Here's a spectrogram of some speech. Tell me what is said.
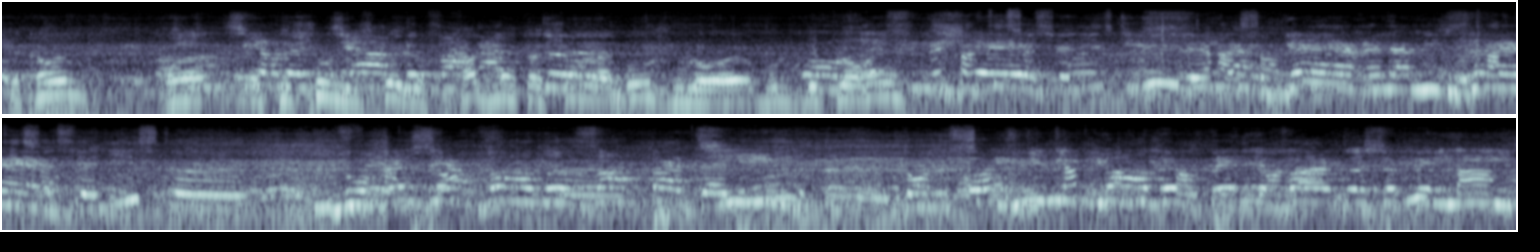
il y a quand même on a l'impression d'une espèce de fragmentation de la gauche, vous le, vous le déplorez. Le Parti Socialiste, lui, il est rassemblé. Le Parti Socialiste, euh, nous réservons nos sympathies dans le sens du cap de bénévoles de ce pays.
